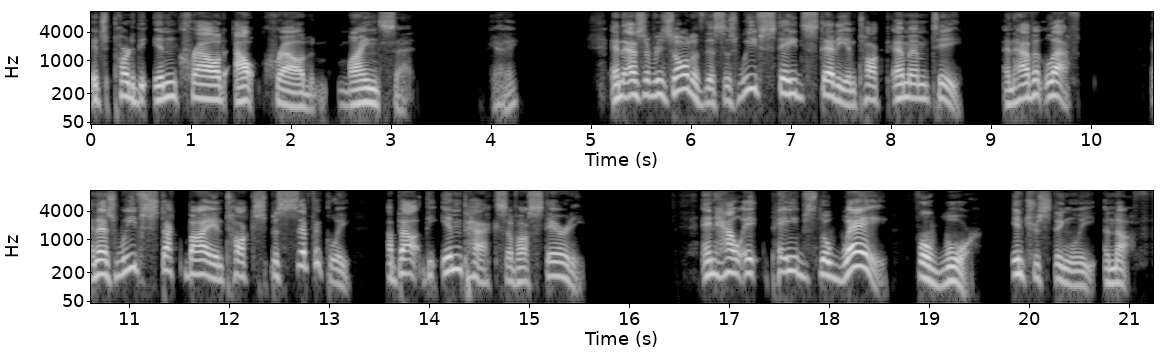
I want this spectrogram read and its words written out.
It's part of the in crowd, out crowd mindset. Okay. And as a result of this, as we've stayed steady and talked MMT and haven't left, and as we've stuck by and talked specifically about the impacts of austerity and how it paves the way for war, interestingly enough.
